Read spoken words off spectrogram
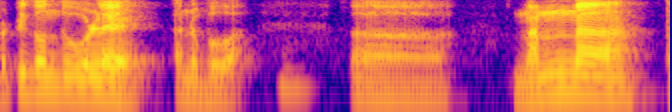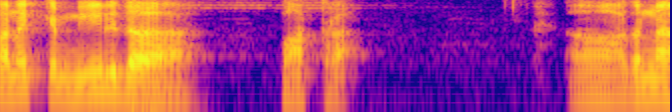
ಬಟ್ ಇದೊಂದು ಒಳ್ಳೆ ಅನುಭವ. ನನ್ನ ತನಕ್ಕೆ ಮೀರಿದ ಪಾತ್ರ. ಅದನ್ನು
